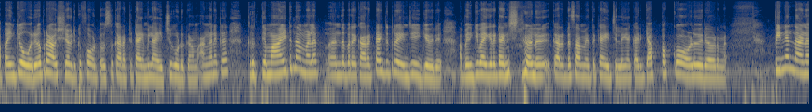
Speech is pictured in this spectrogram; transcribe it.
അപ്പോൾ എനിക്ക് ഓരോ പ്രാവശ്യം അവർക്ക് ഫോട്ടോസ് കറക്റ്റ് ടൈമിൽ അയച്ചു കൊടുക്കണം. അങ്ങനെയൊക്കെ കൃത്യമായിട്ട് നമ്മളെ എന്താ പറയുക കറക്റ്റായിട്ട് ട്രെയിൻ ചെയ്യിക്കും അവർ അപ്പോൾ എനിക്ക് ഭയങ്കര ടെൻഷനാണ് കറക്റ്റ് സമയത്ത് കഴിച്ചില്ലെങ്കിൽ എനിക്ക് അപ്പം കോൾ വരും അവിടെ നിന്ന് പിന്നെന്താണ്?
